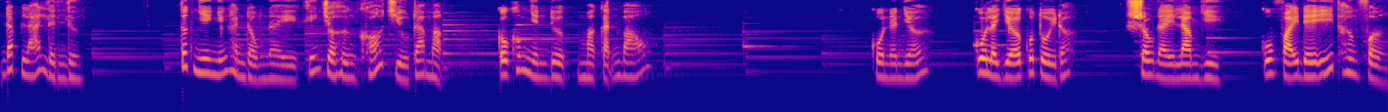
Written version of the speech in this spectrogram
đắp lá lên lưng. Tất nhiên những hành động này khiến cho Hưng khó chịu ra mặt, cậu không nhìn được mà cảnh báo. Cô nên nhớ, cô là vợ của tôi đó. Sau này làm gì cũng phải để ý thân phận.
